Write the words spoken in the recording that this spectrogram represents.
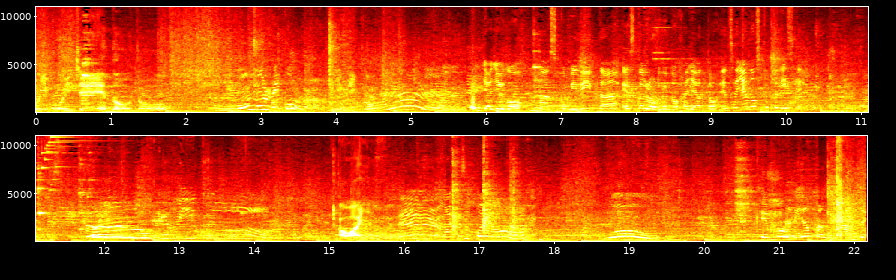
Muy, muy lleno, ¿no? muy, muy rico. Muy rico. Ya llegó más comidita. Esta lo ordenó Hayato. Enséñanos qué pediste. ¡Wow! ¡Qué rico! Kawaii. Mmm, machizo pollo. ¡Wow! ¡Qué mordida tan grande!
